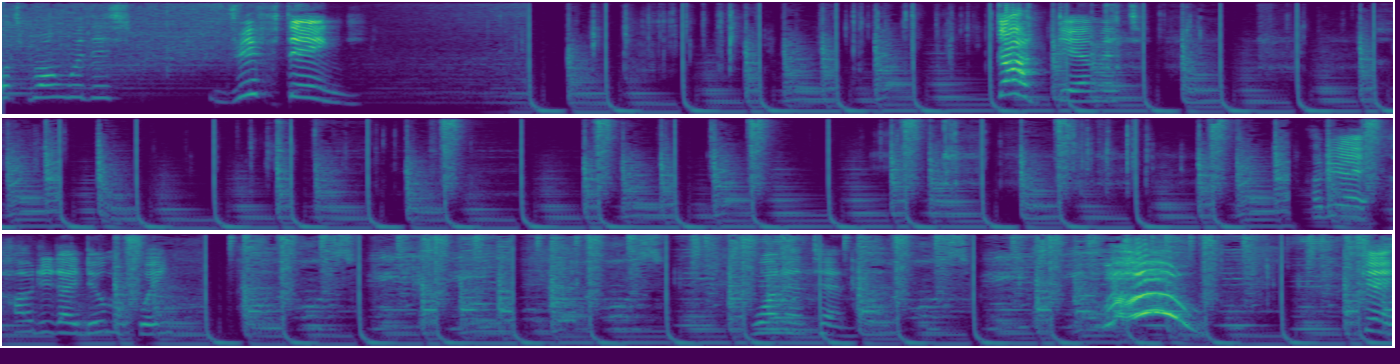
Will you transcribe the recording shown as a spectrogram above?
What's wrong with this drifting? God damn it! How did I how did I do McQueen? One and ten. Woohoo! Okay,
